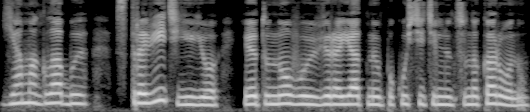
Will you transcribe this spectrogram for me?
я могла бы стравить ее, эту новую вероятную покусительницу на корону.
